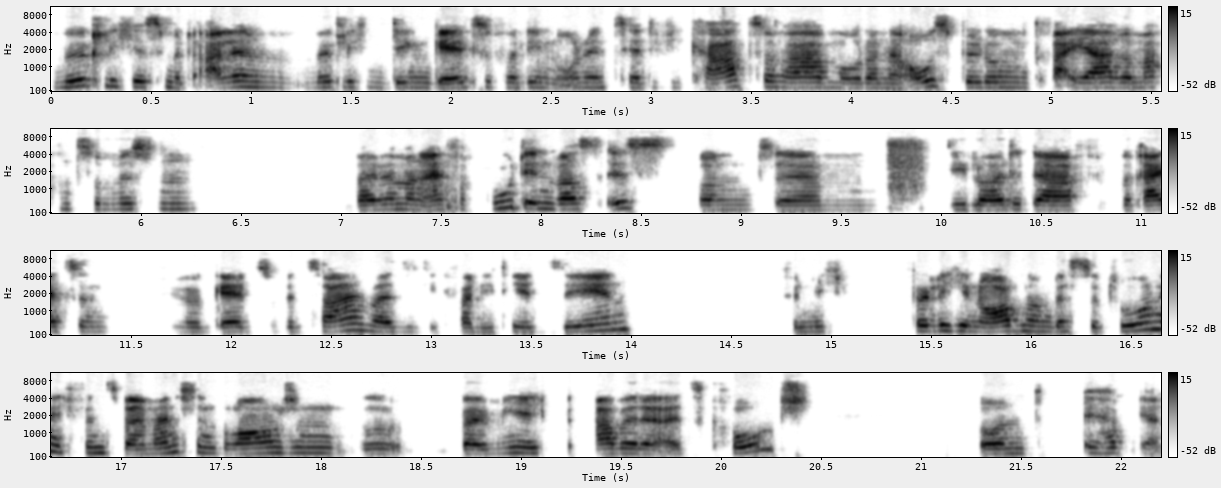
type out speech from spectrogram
möglich ist, mit allen möglichen Dingen Geld zu verdienen, ohne ein Zertifikat zu haben oder eine Ausbildung drei Jahre machen zu müssen. Weil wenn man einfach gut in was ist und ähm, die Leute da bereit sind, für Geld zu bezahlen, weil sie die Qualität sehen, finde ich völlig in Ordnung, das zu tun. Ich finde es bei manchen Branchen, so bei mir, ich arbeite als Coach und ich habe ja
